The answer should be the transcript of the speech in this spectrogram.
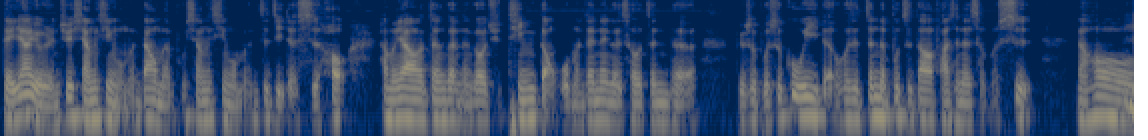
得要有人去相信我们。当我们不相信我们自己的时候，他们要真的能够去听懂我们在那个时候真的，比如说不是故意的，或是真的不知道发生了什么事，然后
